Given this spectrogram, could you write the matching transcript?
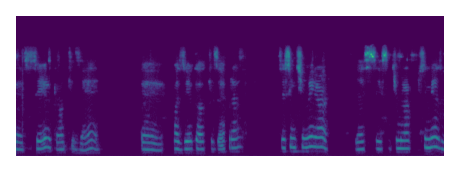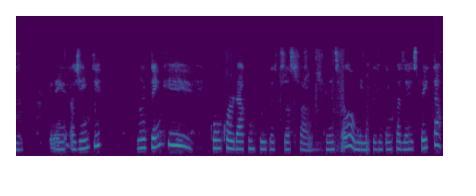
é, ser o que ela quiser, é, fazer o que ela quiser para se sentir melhor, né? Se sentir melhor por si mesma. A gente não tem que concordar com tudo que as pessoas falam. Como você falou, o mínimo que a gente tem que fazer é respeitar.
